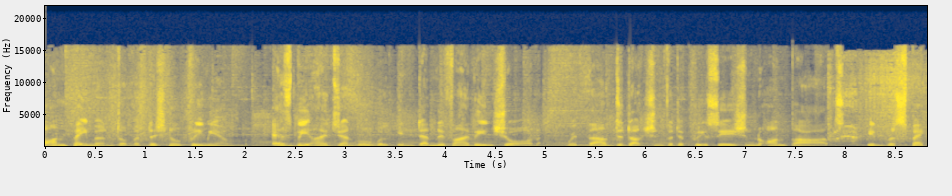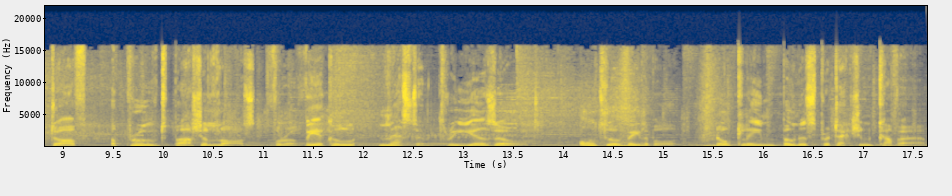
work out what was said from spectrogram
On payment of additional premium, SBI General will indemnify the insured without deduction for depreciation on parts in respect of approved partial loss for a vehicle less than 3 years old. Also available, no claim bonus protection cover,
